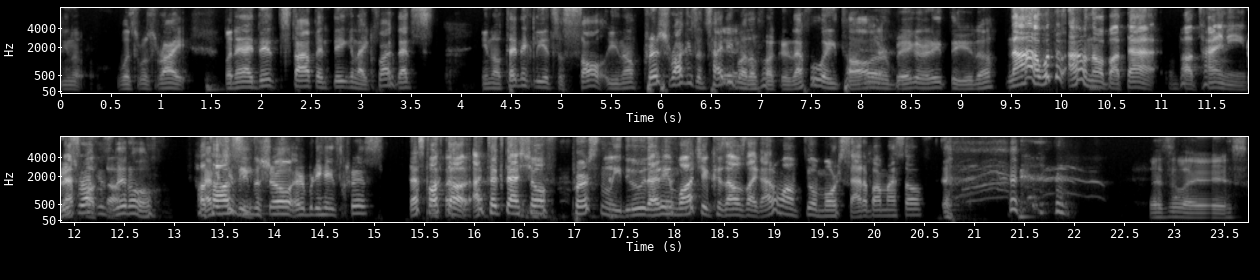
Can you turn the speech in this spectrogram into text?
you know was was right. But then I did stop and think like, fuck, that's. You know, technically it's assault. You know, Chris Rock is a tiny Yeah. motherfucker. That fool ain't tall Yeah. or big or anything. You know, Nah, what the? I don't know about that. About tiny. Chris That's Rock is up. little. How Haven't tall you is he? seen the show? Everybody hates Chris. That's fucked up. I took that show personally, dude. I didn't watch it because I was like, I don't want to feel more sad about myself. That's hilarious.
